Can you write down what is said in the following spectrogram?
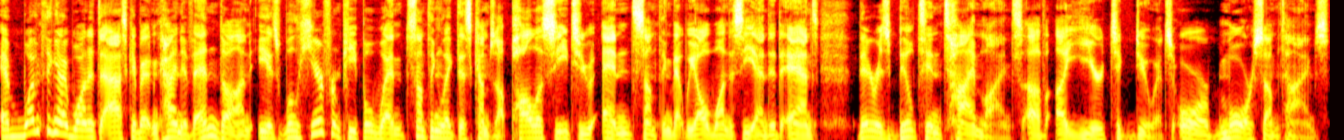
And one thing I wanted to ask about and kind of end on is we'll hear from people when something like this comes up policy to end something that we all want to see ended. And there is built in timelines of a year to do it or more sometimes.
